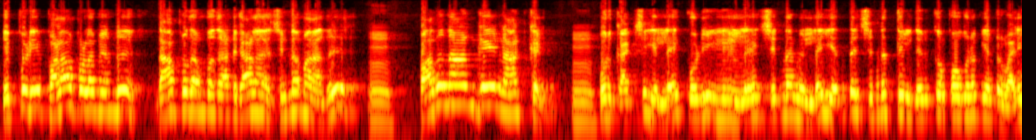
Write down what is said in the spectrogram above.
எப்படி பலாப்பழம் என்று நாற்பது ஐம்பது ஆண்டு கால சின்னமா அது? பதினான்கே நாட்கள். ஒரு கட்சி இல்லை கொடி இல்லை சின்னம் இல்லை எந்த சின்னத்தில் நிற்க போகிறோம் என்று வழி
